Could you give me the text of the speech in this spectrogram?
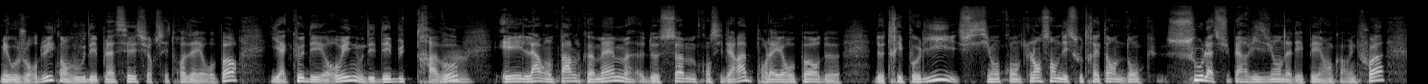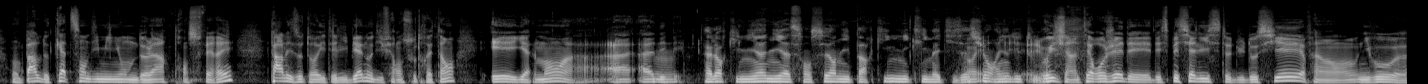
mais aujourd'hui quand vous vous déplacez sur ces trois aéroports, il y a que des ruines ou des débuts de travaux. Mmh. Et là, on parle quand même de sommes considérables pour l'aéroport de, de Tripoli. Si on compte l'ensemble des sous-traitants, donc sous la supervision d'ADP, encore une fois, on parle de 410 millions de dollars transférés par les autorités libyennes aux différents sous-traitants et également à, à, à ADP. Mmh. Alors qu'il n'y a ni ascenseur, ni parking, ni climatisation, Oui. rien du tout. Oui, j'ai interrogé des, des spécialistes du dossier, enfin au niveau euh,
